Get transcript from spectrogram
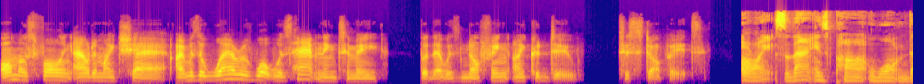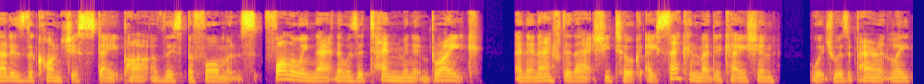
almost falling out of my chair. I was aware of what was happening to me, but there was nothing I could do to stop it. Alright, so that is part one. That is the conscious state part of this performance. Following that, there was a 10 minute break, and then after that, she took a second medication which was apparently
